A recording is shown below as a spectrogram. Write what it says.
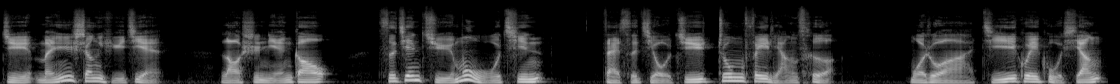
据门生愚见，老师年高，此间举目无亲，在此久居终非良策。莫若即归故乡，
